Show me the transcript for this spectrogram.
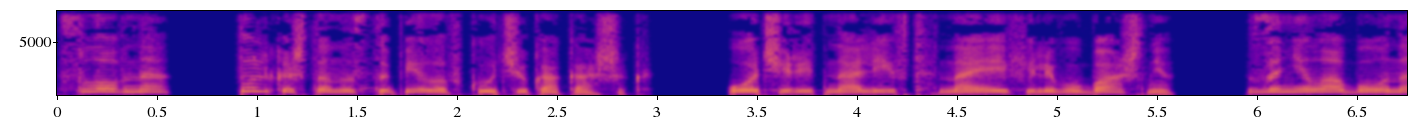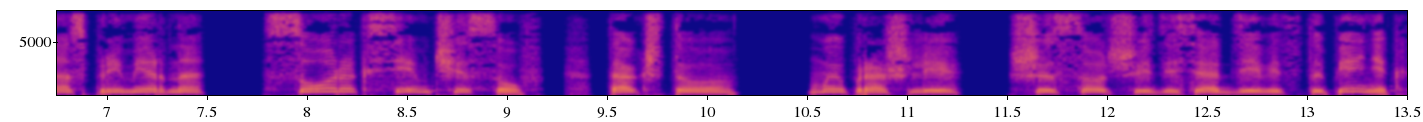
словно только что наступила в кучу какашек. Очередь на лифт на Эйфелеву башню заняла бы у нас примерно 47 часов, так что мы прошли 669 ступенек,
